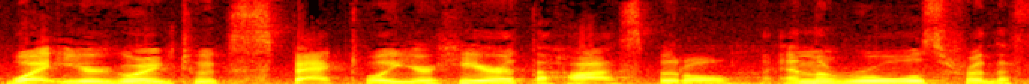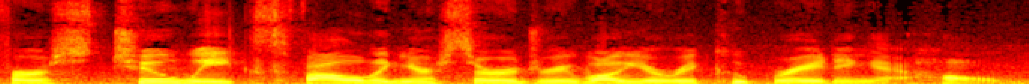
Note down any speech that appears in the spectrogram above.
what you're going to expect while you're here at the hospital, and the rules for the first two weeks following your surgery while you're recuperating at home.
